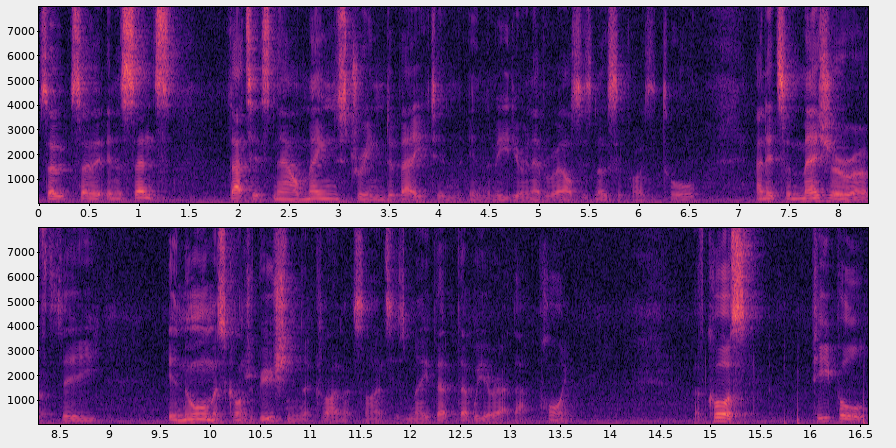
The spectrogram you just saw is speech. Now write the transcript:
So, so in a sense, that it's now mainstream debate in, in the media and everywhere else is no surprise at all. And it's a measure of the enormous contribution that climate science has made that, that we are at that point. Of course, people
